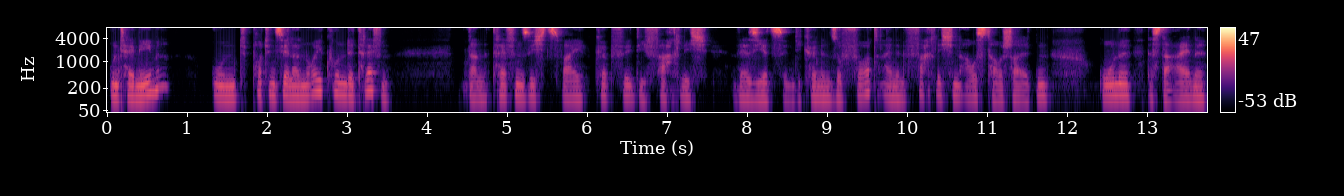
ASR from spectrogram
Unternehmen und potenzieller Neukunde treffen, dann treffen sich zwei Köpfe, die fachlich versiert sind. Die können sofort einen fachlichen Austausch halten, ohne dass der eine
